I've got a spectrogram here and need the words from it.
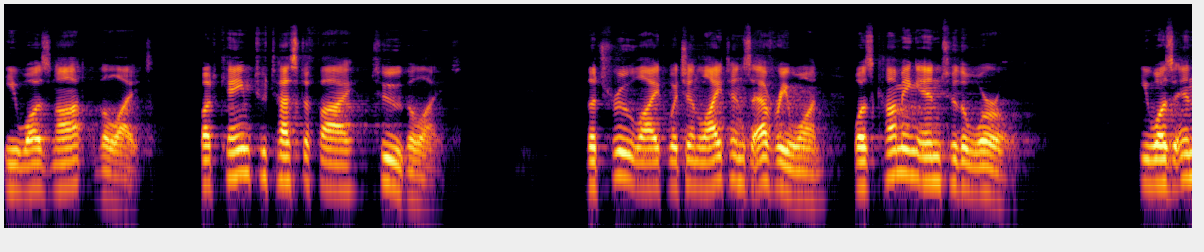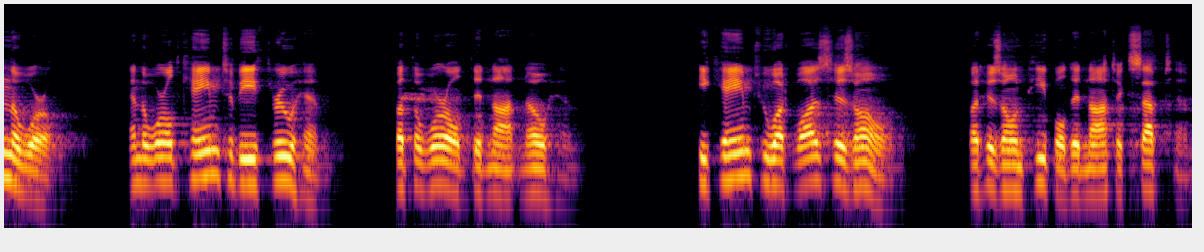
He was not the light, but came to testify to the light. The true light, which enlightens everyone, was coming into the world. He was in the world and the world came to be through him, but the world did not know him. He came to what was his own, but his own people did not accept him.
